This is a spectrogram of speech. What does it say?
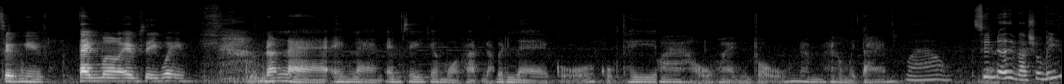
sự nghiệp tay mơ MC của em. Đó là em làm MC cho một hoạt động bên lề của cuộc thi Hoa hậu Hoàng Vũ năm 2018 Wow, suýt nữa thì vào showbiz.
